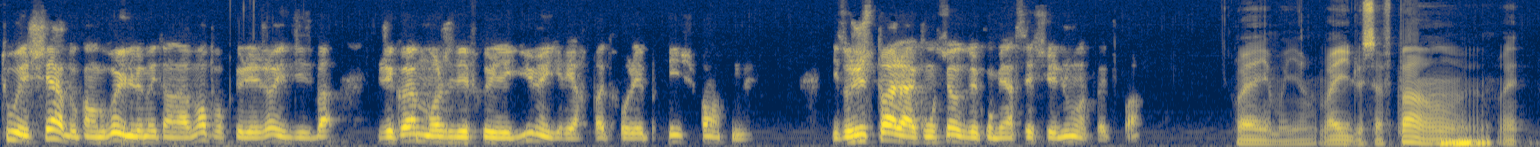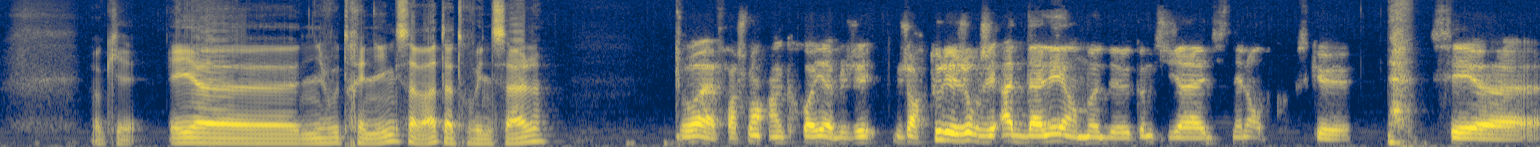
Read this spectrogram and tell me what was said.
tout est cher, donc en gros, ils le mettent en avant pour que les gens ils disent bah, j'ai quand même mangé des fruits et légumes et ils regardent pas trop les prix, je pense. Mais... Ils ont juste pas la conscience de combien c'est chez nous, en fait, quoi. Ouais, il y a moyen. Ouais, ils le savent pas, hein. Ouais. Ok. Et euh, niveau training, ça va? T'as trouvé une salle? Ouais, franchement, incroyable. Genre, tous les jours, j'ai hâte d'aller en mode euh, comme si j'allais à Disneyland. Parce que c'est euh,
